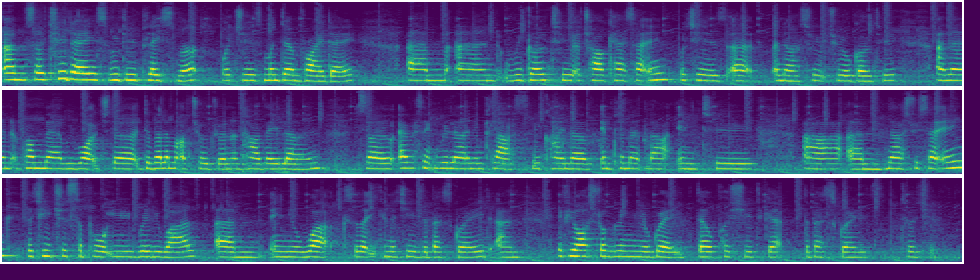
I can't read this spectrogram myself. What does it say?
Um, so two days we do placement, which is Monday and Friday, um, and we go to a childcare setting, which is a, a nursery which we all go to, and then from there we watch the development of children and how they learn. So everything we learn in class, we kind of implement that into a um, nursery setting. The teachers support you really well um, in your work so that you can achieve the best grade and if you are struggling in your grade, they'll push you to get the best grades to achieve.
